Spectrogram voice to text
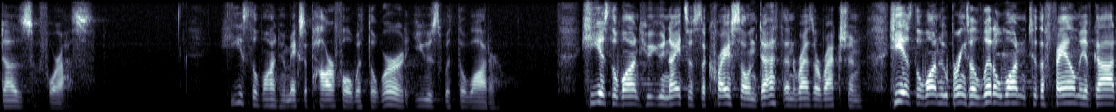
does for us. He's the one who makes it powerful with the word used with the water. He is the one who unites us to Christ's own death and resurrection. He is the one who brings a little one to the family of God,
